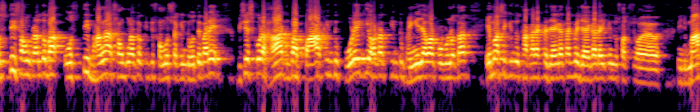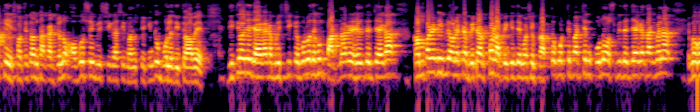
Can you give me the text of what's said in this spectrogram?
অস্থি সংক্রান্ত বা অস্থি ভাঙা সংক্রান্ত কিছু সমস্যা কিন্তু হতে পারে। বিশেষ করে হাত বা পা কিন্তু পড়ে গিয়ে হঠাৎ কিন্তু ভেঙে যাওয়ার প্রবণতা এ মাসে কিন্তু থাকার একটা জায়গা থাকবে। জায়গাটায় কিন্তু মাকে সচেতন থাকার জন্য অবশ্যই বৃশ্চিক রাশির মানুষকে কিন্তু বলে দিতে হবে। দ্বিতীয় যে জায়গাটা বৃশ্চিককে বলব, দেখুন পার্টনারের হেলথের জায়গা কম্পারেটিভলি অনেকটা বেটার ফল আপনি কিন্তু এ মাসে প্রাপ্ত করতে পারছেন, কোনো অসুবিধার জায়গা থাকবে না। এবং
